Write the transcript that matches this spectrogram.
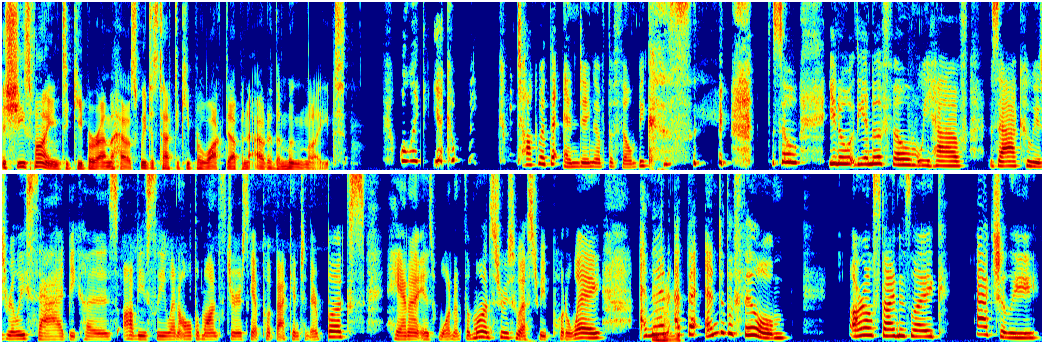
she's fine to keep around the house. We just have to keep her locked up and out of the moonlight. Well, like, yeah, can can we talk about the ending of the film? Because so, you know, at the end of the film, we have Zach who is really sad because obviously, when all the monsters get put back into their books, Hannah is one of the monsters who has to be put away. And then mm-hmm. at the end of the film, R.L. Stine is like, actually,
